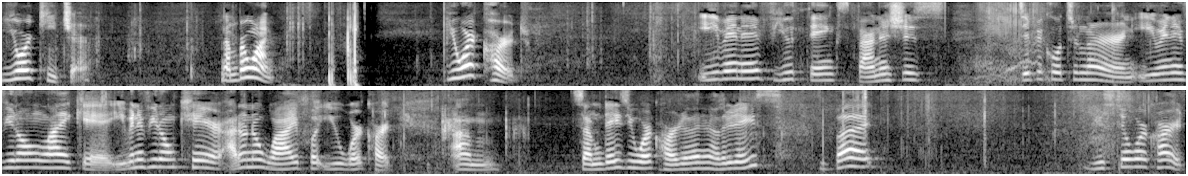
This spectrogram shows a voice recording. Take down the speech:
your teacher. Number one, you work hard. Even if you think Spanish is difficult to learn, even if you don't like it, even if you don't care, I don't know why, but you work hard. Um, some days you work harder than other days, but you still work hard.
